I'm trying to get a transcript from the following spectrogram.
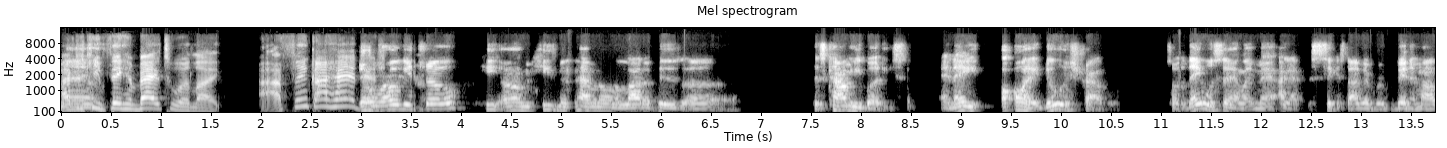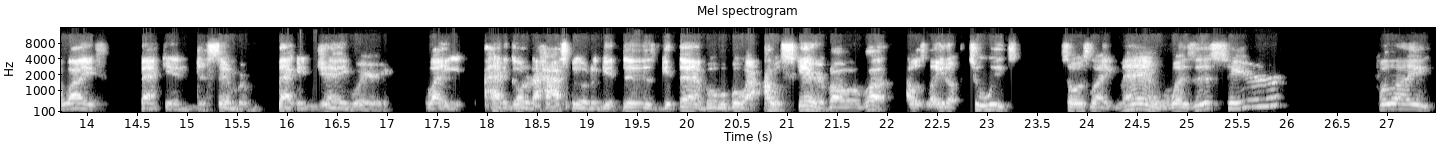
I just keep thinking back to it. Like, I think I had Joe that. shit. Rogan show. He um he's been having on a lot of his uh his comedy buddies, and they all they do is travel. So they were saying like, man, I got the sickest I've ever been in my life back in December, back in January. Like I had to go to the hospital to get this, get that, blah blah blah. I, I was scared, blah blah blah. I was laid up for two weeks. So it's like, man, was this here for like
